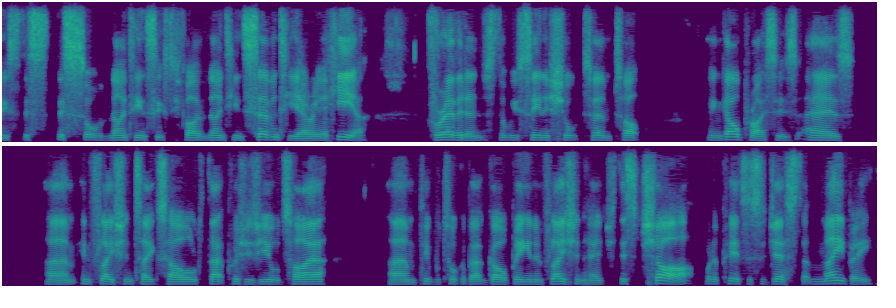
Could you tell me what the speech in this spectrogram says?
this, this, this sort of 1965, 1970 area here for evidence that we've seen a short-term top in gold prices as um, inflation takes hold, that pushes yields higher. Um, people talk about gold being an inflation hedge. This chart would appear to suggest that maybe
